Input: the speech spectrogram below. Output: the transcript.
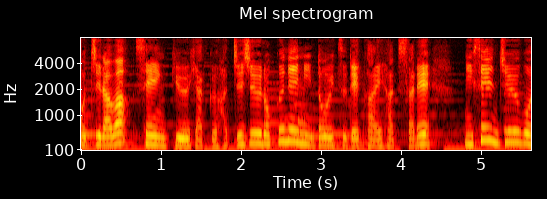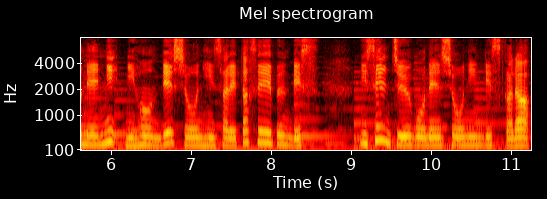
こちらは1986年にドイツで開発され、2015年に日本で承認された成分です。2015年承認ですから、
